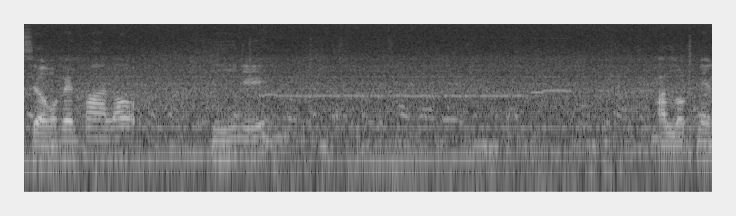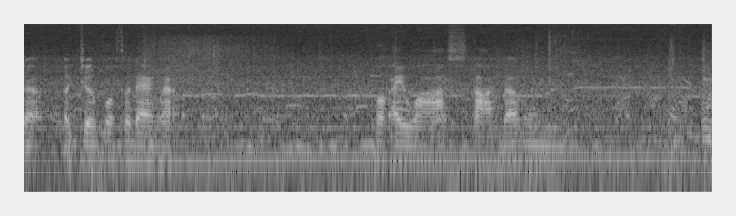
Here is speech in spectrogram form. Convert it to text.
เสือมาเป็นพาแล้วหนีหนีเอารถเนี่ยแหละเออเจอพวกแสดงละพวกไอวาสตาร์แล้วมันอื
